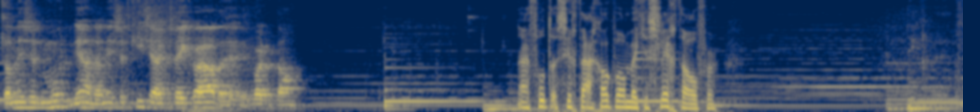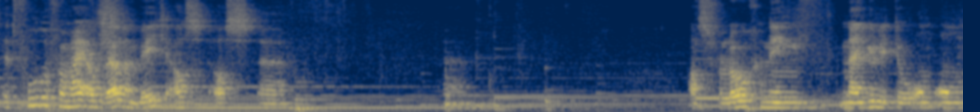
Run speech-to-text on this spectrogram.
Dan is het ja, dan is het kiezen uit twee kwaden, wordt het dan. hij voelt zich daar eigenlijk ook wel een beetje slecht over voelde voor mij ook wel een beetje als, als, uh, uh, als verlogening naar jullie toe om, om,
